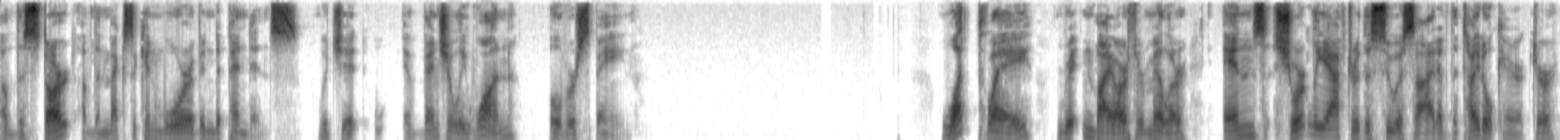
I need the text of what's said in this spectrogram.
of the start of the Mexican War of Independence, which it eventually won over Spain. What play, written by Arthur Miller, ends shortly after the suicide of the title character,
